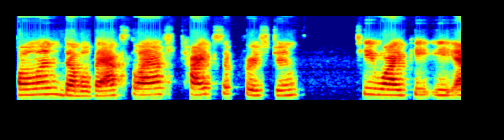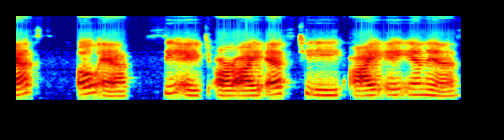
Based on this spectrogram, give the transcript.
colon double backslash types of Christians T Y P E S O F C H R I S T I A N S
